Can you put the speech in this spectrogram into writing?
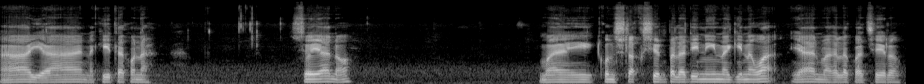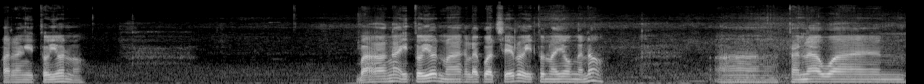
Ah, yan. Nakita ko na. So, yan, oh. May construction pala din yung na ginawa. Yan, mga kalakwatsero. Parang ito yon oh. Baka nga, ito yon mga kalakwatsero. Ito na yung, ano, ah, Tanawan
